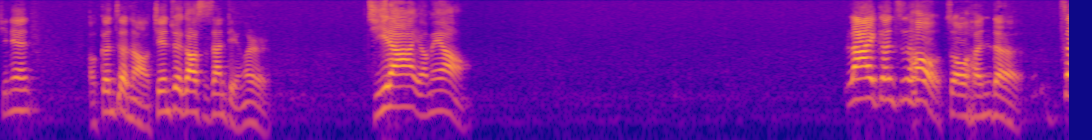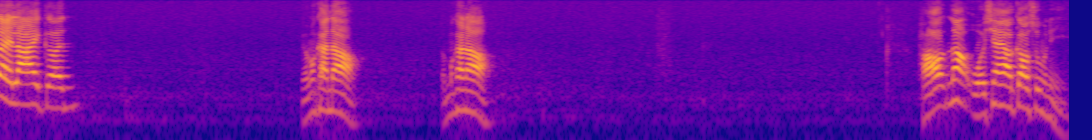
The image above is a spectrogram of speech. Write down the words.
今天哦，更正哦，今天最高十三点二，急啦，有没有？拉一根之后走横的，再拉一根，有没有看到？有没有看到？好，那我现在要告诉你，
